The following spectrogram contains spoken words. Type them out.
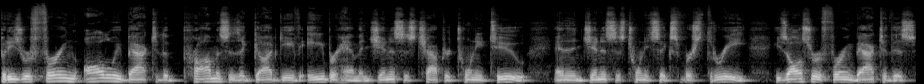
but he's referring all the way back to the promises that God gave Abraham in Genesis chapter 22 and in Genesis 26, verse 3. He's also referring back to this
